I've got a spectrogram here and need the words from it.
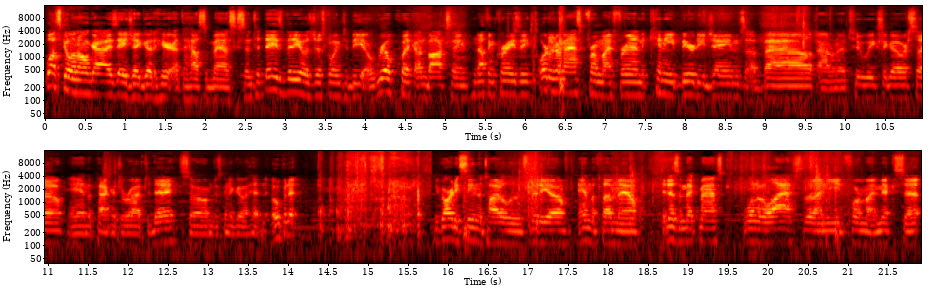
What's going on guys, AJ Good here at the House of Masks, and today's video is just going to be a real quick unboxing, nothing crazy. Ordered a mask from my friend Kenny Beardy James about, I don't know, two weeks ago or so, and the package arrived today, so I'm just going to go ahead and open it. You've already seen the title of this video and the thumbnail. It is a Mick mask, one of the last that I need for my Mick set.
